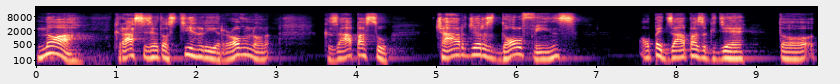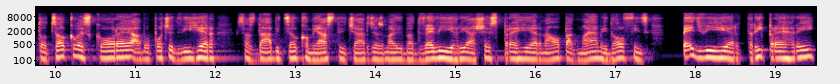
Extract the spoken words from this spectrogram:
No a krásne sme to stihli rovno k zápasu Chargers Dolphins, opäť zápas, kde to, to celkové skóre alebo počet výhier sa zdá byť celkom jasný. Chargers majú iba dve výhry a 6 prehier, naopak Miami Dolphins 5 výhier, 3 prehry.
